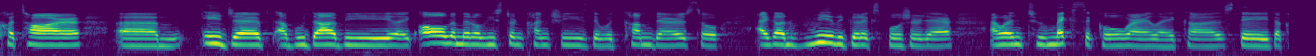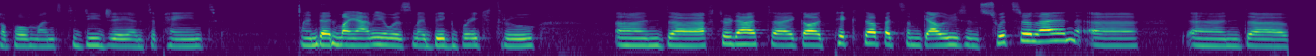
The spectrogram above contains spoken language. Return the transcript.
Qatar, um, Egypt, Abu Dhabi, like all the Middle Eastern countries. They would come there. So I got really good exposure there. I went to Mexico where I like uh, stayed a couple of months to DJ and to paint, and then Miami was my big breakthrough. And uh, after that, I got picked up at some galleries in Switzerland, uh, and uh,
